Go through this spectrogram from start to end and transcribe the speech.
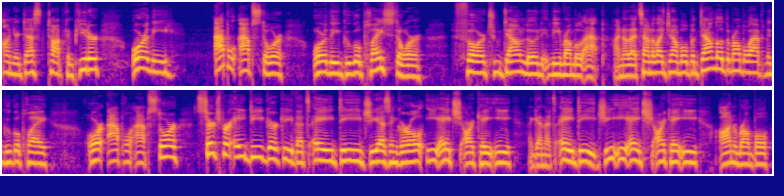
on your desktop computer or the Apple App Store or the Google Play Store for to download the Rumble app. I know that sounded like jumble, but download the Rumble app in the Google Play or Apple App Store. Search for AD Gehrke. That's A D G as in girl, E H R K E. Again, that's A D G E H R K E on Rumble.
